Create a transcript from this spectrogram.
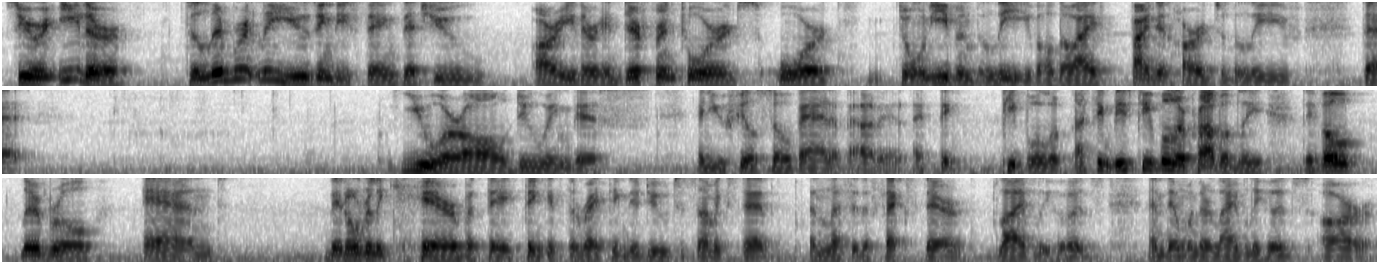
so you're either deliberately using these things that you are either indifferent towards or don't even believe, although I find it hard to believe that you are all doing this and you feel so bad about it. I think people I think these people are probably they vote liberal and they don't really care, but they think it's the right thing to do to some extent, unless it affects their livelihoods. And then when their livelihoods are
